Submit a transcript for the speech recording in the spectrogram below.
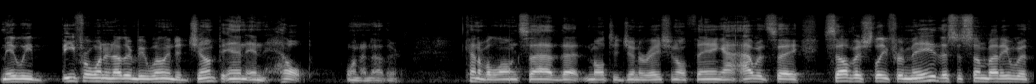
may we be for one another and be willing to jump in and help one another kind of alongside that multi generational thing. I, I, would say, selfishly for me, this is somebody with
